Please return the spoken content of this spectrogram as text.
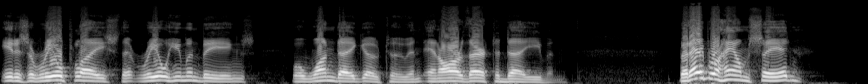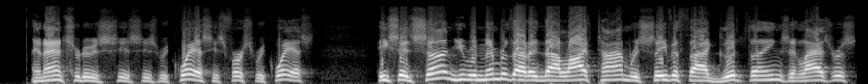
it is a real place that real human beings will one day go to and, and are there today even. But Abraham said, in answer to his, his, his request, his first request, he said, Son, you remember that in thy lifetime receiveth thy good things, and Lazarus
